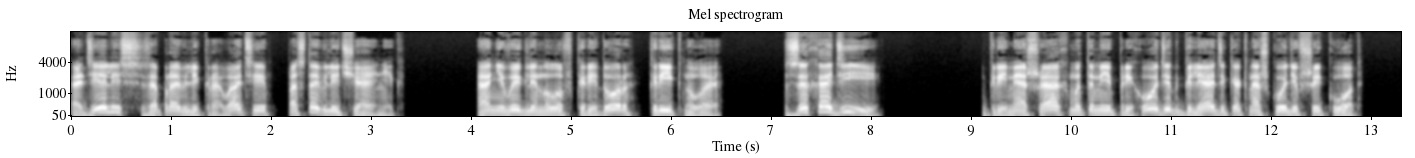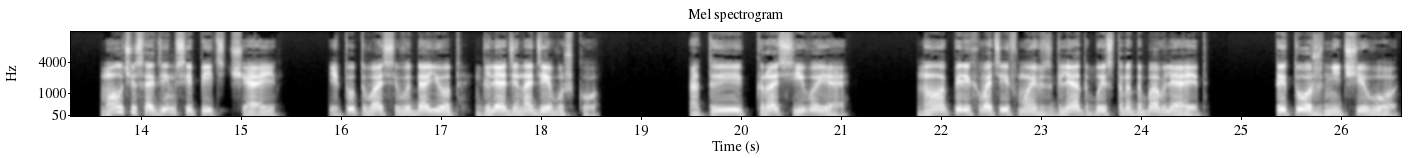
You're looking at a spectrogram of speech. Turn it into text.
Оделись, заправили кровати, поставили чайник. Аня выглянула в коридор, крикнула. «Заходи!» Гремя шахматами, приходит, глядя, как нашкодивший кот. Молча садимся пить чай. И тут Вася выдает, глядя на девушку. «А ты красивая!» Но, перехватив мой взгляд, быстро добавляет. «Ты тоже ничего,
